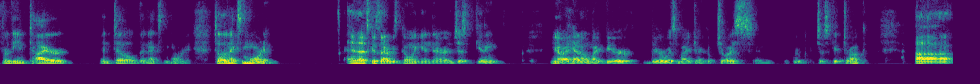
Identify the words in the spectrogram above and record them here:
for the entire until the next morning, till the next morning, and that's because I was going in there and just getting, you know, I had all my beer. Beer was my drink of choice, and would just get drunk. Uh,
